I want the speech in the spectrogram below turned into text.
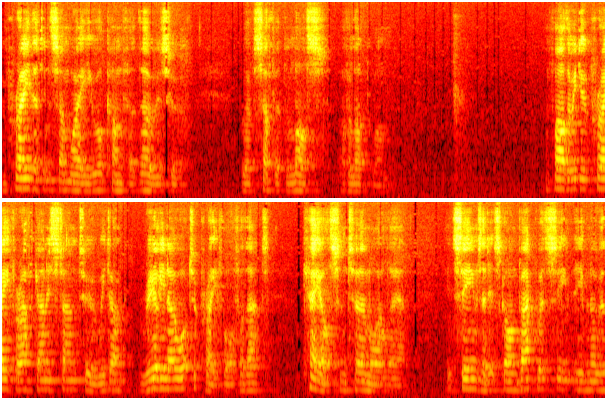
And pray that in some way you will comfort those who, who have suffered the loss of a loved one. And Father, we do pray for Afghanistan too. We don't really know what to pray for, for that chaos and turmoil there. It seems that it's gone backwards even over,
